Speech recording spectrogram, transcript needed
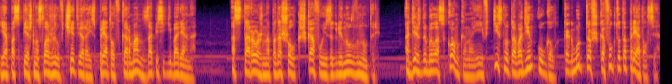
Я поспешно сложил в четверо и спрятал в карман записи Гибаряна. Осторожно подошел к шкафу и заглянул внутрь. Одежда была скомкана и втиснута в один угол, как будто в шкафу кто-то прятался.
